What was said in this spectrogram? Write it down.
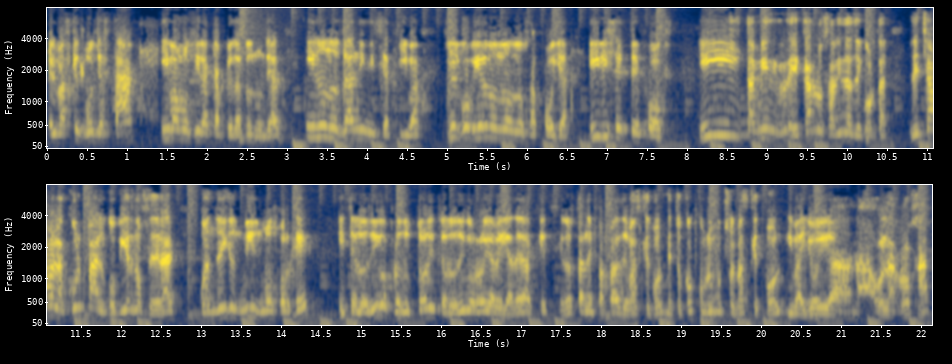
el básquetbol ya está, íbamos a ir a campeonatos mundial, y no nos dan iniciativa, y el gobierno no nos apoya, y Vicente Fox, y también eh, Carlos Salinas de Gorta le echaba la culpa al gobierno federal cuando ellos mismos, Jorge, y te lo digo productor y te lo digo Roy Avellaneda, que si no están empapados de básquetbol, me tocó cubrir mucho el básquetbol, iba yo a la ola roja,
